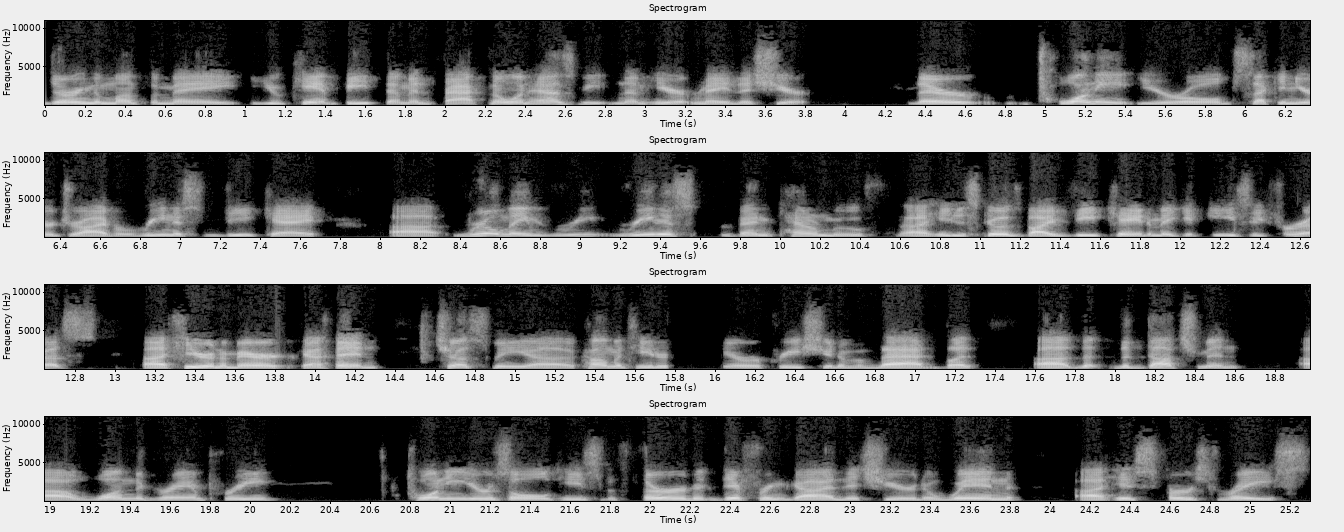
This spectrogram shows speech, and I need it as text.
during the month of May, you can't beat them. In fact, no one has beaten them here at May this year. Their 20 year old second year driver, Rinus VeeKay, uh, real name Re- Rinus Van Kalmthout. Uh, he just goes by VK to make it easy for us uh, here in America. And trust me, uh, commentators are appreciative of that. But uh, the, the, Dutchman uh, won the Grand Prix, 20 years old. He's the third different guy this year to win his first race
